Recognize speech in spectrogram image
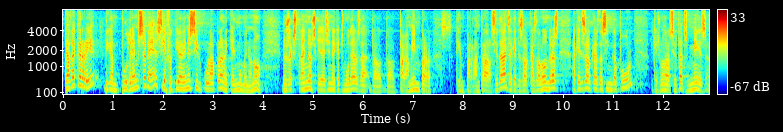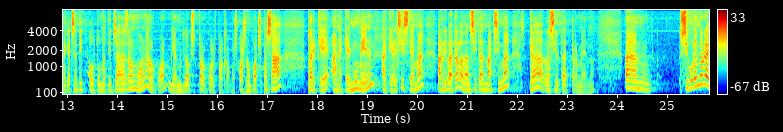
cada carrer diguem, podrem saber si efectivament és circulable en aquell moment o no. No és estrany doncs, que hi hagi aquests models de, de, del pagament per, diguem, per l'entrada a les ciutats, aquest és el cas de Londres, aquest és el cas de Singapur, que és una de les ciutats més, en aquest sentit, automatitzades del món, en el qual hi ha llocs per, per, pels quals no pots passar, perquè en aquell moment aquell sistema ha arribat a la densitat màxima que la ciutat permet. No? Um, si volem veure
